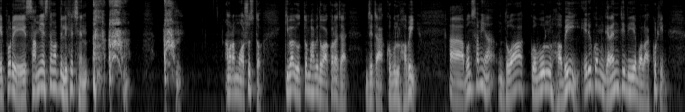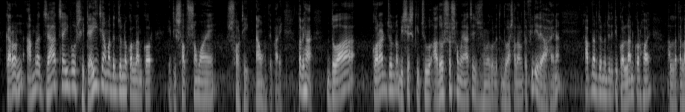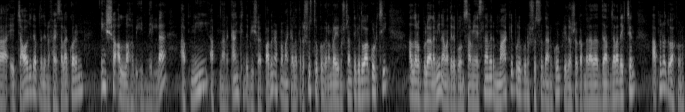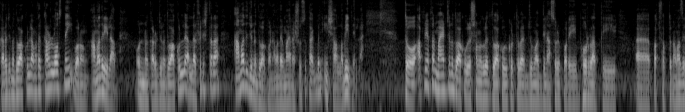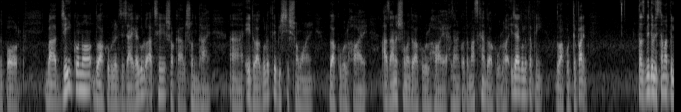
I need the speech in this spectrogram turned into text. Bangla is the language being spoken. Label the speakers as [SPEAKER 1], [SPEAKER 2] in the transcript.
[SPEAKER 1] এরপরে সামিয়া ইসলাম আপনি লিখেছেন, আমার আম্মু অসুস্থ, কীভাবে উত্তমভাবে দোয়া করা যায়, যেটা কবুল হবেই? বোন সামিয়া, দোয়া কবুল হবেই, এরকম গ্যারান্টি দিয়ে বলা কঠিন। কারণ আমরা যা চাইব সেটাই যে আমাদের জন্য কল্যাণকর, এটি সব সময় সঠিক নাও হতে পারে। তবে হ্যাঁ দোয়া করার জন্য বিশেষ কিছু আদর্শ সময় আছে, যে সময়গুলোতে দোয়া সাধারণত ফিরিয়ে দেওয়া হয় না। আপনার জন্য যদি এটি কল্যাণকর হয়, আল্লাহ তালা এই চাওয়া যদি আপনার জন্য ফয়সালা করেন ইনশা আল্লাহ হবে ইদিল্লা আপনি আপনার কাঙ্ক্ষিত বিষয় পাবেন, আপনার মাকে আল্লাহ তালা সুস্থ করবেন। আমরা এই অনুষ্ঠান থেকে দোয়া করছি। আল্লাহ রব্বুল আলমিন আমাদের বোন সামিয়া ইসলামের মাকে পরিপূর্ণ সুস্থ দান করুন। প্রিয় দর্শক, আপনারা যারা দেখছেন, আপনারাও দোয়া করুন। কারোর জন্য দোয়া করলে আমাদের কারোর লস নেই, বরং আমাদেরই লাভ। অন্য কারোর জন্য দোয়া করলে আল্লাহর ফেরেস তারা আমাদের জন্য দোয়া করেন। আমাদের মায়েরা সুস্থ থাকবেন ইনশা আল্লাহ ইদিল্লা তো আপনি আপনার মায়ের জন্য দোয়া কবুলের সময়গুলোতে দোয়া কবুল করতে পারেন। জুমার দিন, আসরের পরে ভোর রাতে পাঁচ শক্ত নামাজের পর বা যেই কোনো দোয়া কবুলের যে জায়গাগুলো আছে সকাল, সন্ধ্যায় এই দোয়াগুলোতে বৃষ্টির সময় দোয়া কবুল হয়, আজানের সময় দোয়া কবুল হয়, আজানের কথা মাঝখানে দোয়া কবুল হয়, এই জায়গাগুলোতে আপনি দোয়া করতে পারেন। তাজবিদুল ইসলাম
